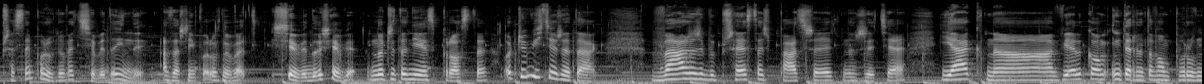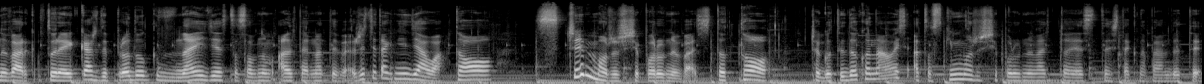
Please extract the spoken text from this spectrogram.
przestań porównywać siebie do innych, a zacznij porównywać siebie do siebie. No czy to nie jest proste? Oczywiście, że tak. Ważne, żeby przestać patrzeć na życie jak na wielką internetową porównywarkę, w której każdy produkt znajdzie stosowną alternatywę. Życie tak nie działa. To z czym możesz się porównywać? To to, czego Ty dokonałeś, a to z kim możesz się porównywać, to jesteś tak naprawdę Ty.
